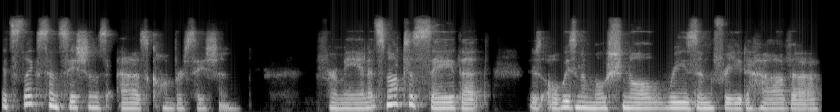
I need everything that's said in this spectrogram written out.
It's like sensations as conversation for me. And it's not to say that there's always an emotional reason for you to have a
